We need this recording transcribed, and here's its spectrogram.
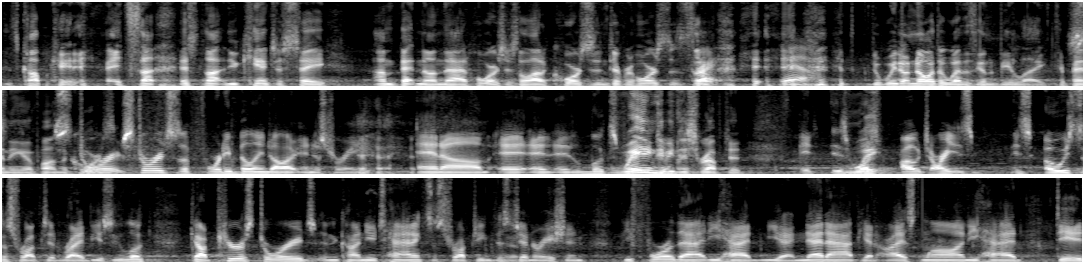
it's complicated. It's not, it's not, you can't just say, I'm betting on that horse. There's a lot of courses and different horses. So Right. Yeah. we don't know what the weather's going to be like depending upon the storage, course. storage is a forty billion dollar industry, and um, it, and it looks Waiting to be disrupted. It is Wait. was I would argue it's, it's always disrupted, right? Because you look, got Pure Storage and kind of Nutanix disrupting this generation. Before that, you had you had NetApp, you had Isilon, you had Data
